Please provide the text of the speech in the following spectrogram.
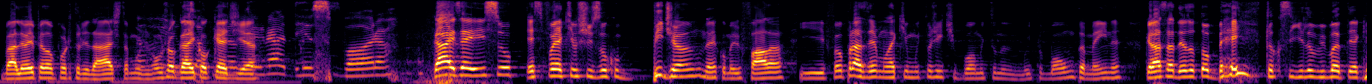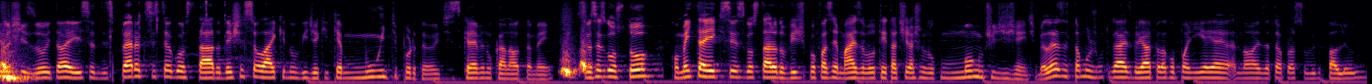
Valeu aí pela oportunidade. Tamo junto. Vamos jogar aí qualquer dia. Eu agradeço, bora. Guys, é isso. Esse foi aqui o X1 com o Bijan, né? Como ele fala. E foi um prazer, moleque. Muito gente boa, muito, muito bom também, né? Graças a Deus eu tô bem. tô conseguindo me manter aqui no X1. Então é isso. Espero que vocês tenham gostado. Deixa seu like no vídeo aqui que é muito importante. Se inscreve no canal também. Se vocês gostou, comenta aí que vocês gostaram do vídeo pra eu fazer mais. Eu vou tentar tirar X1 com um monte de gente, beleza? Tamo junto, guys. Obrigado pela companhia. É nóis. Até o próximo vídeo. Falou.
